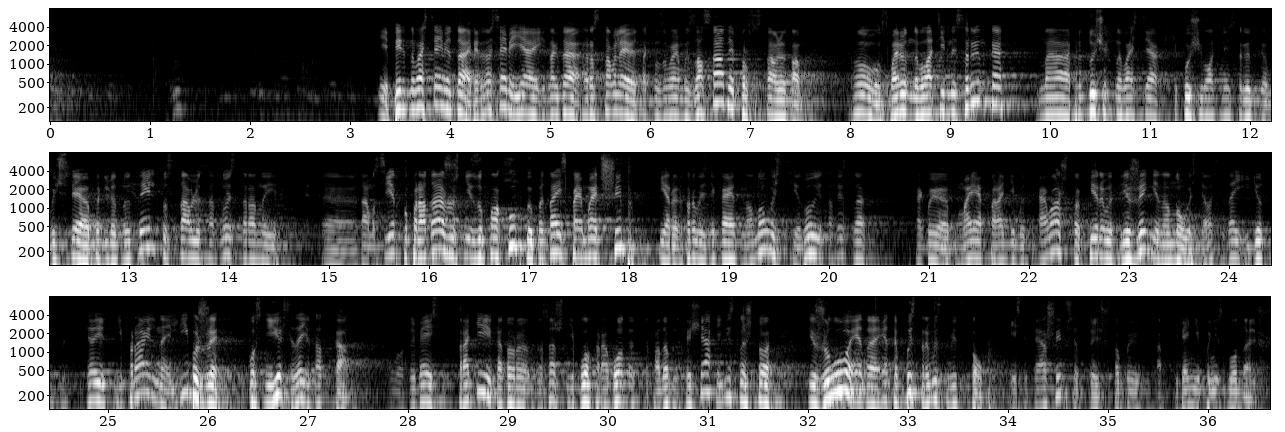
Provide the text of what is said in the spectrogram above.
не, перед новостями, да, перед новостями я иногда расставляю так называемые засады, просто ставлю там, ну, смотрю на волатильность рынка, на предыдущих новостях текущую волатильность рынка, вычисляю определенную дельту, ставлю с одной стороны э, там сверху продажу, снизу покупку и пытаюсь поймать шип первый, который возникает на новости. Ну и, соответственно, как бы моя парадигма такова, что первое движение на новости, оно всегда идет, всегда идет неправильно, либо же после нее всегда идет откат. Вот. У меня есть стратегия, которая достаточно неплохо работает на подобных вещах. Единственное, что тяжело, это, это быстро выставить стоп, если ты ошибся, то есть чтобы там, тебя не понесло дальше.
